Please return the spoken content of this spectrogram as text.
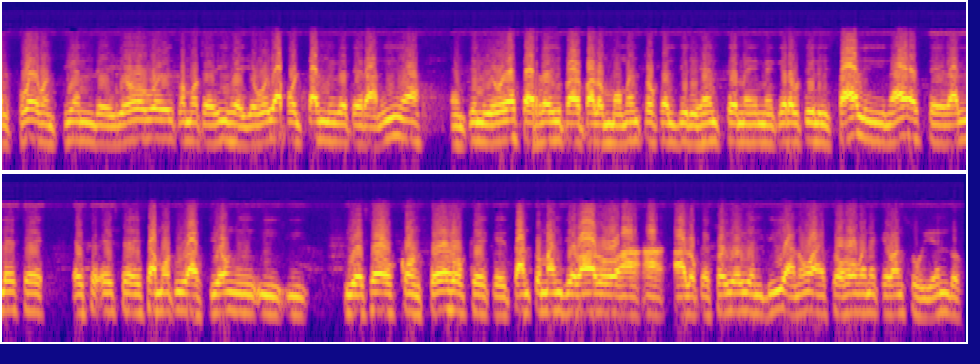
el fuego, ¿entiendes? Yo voy, como te dije, yo voy a aportar mi veteranía, ¿entiendes? Yo voy a estar ready para, los momentos que el dirigente me, me quiera utilizar y nada, este, darle ese, ese, esa motivación y, y, y, esos consejos que, que, tanto me han llevado a, a, a lo que soy hoy en día, ¿no? A esos jóvenes que van subiendo.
